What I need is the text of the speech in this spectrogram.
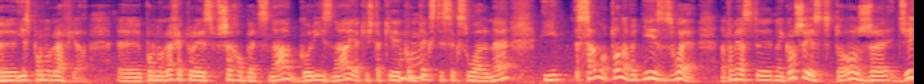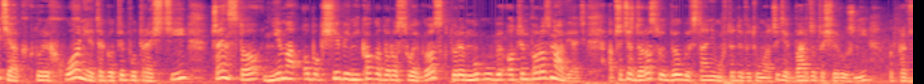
y, jest pornografia. Y, Pornografia, która jest wszechobecna, golizna, jakieś takie konteksty seksualne i samo to nawet nie jest złe. Natomiast najgorsze jest to, że dzieciak, który chłonie tego typu treści, często nie ma obok siebie nikogo dorosłego, z którym mógłby o tym porozmawiać. A przecież dorosły byłby w stanie mu wtedy wytłumaczyć, jak bardzo to się różni od prawdziwego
